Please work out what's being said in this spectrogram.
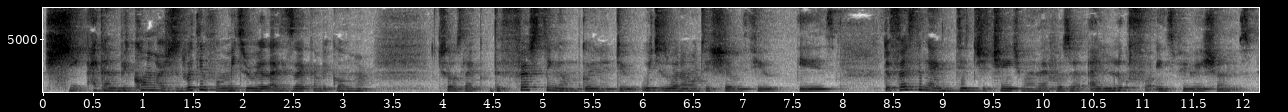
she i can become her. She's waiting for me to realize so i can become her. So i was like the first thing i'm going to do which is what i want to share with you is the first thing i did to change my life was that i looked for inspirations.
